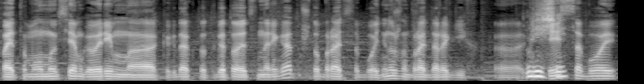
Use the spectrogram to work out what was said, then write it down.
Поэтому мы всем говорим, а, когда кто-то готовится на регату, что брать с собой. Не нужно брать дорогих вещей Вещи. с собой.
